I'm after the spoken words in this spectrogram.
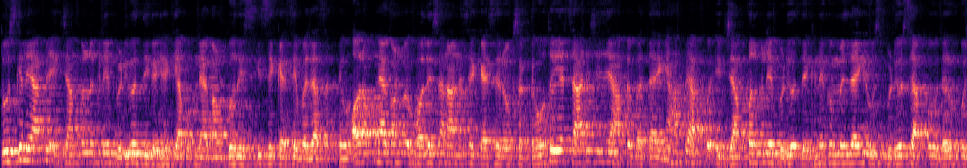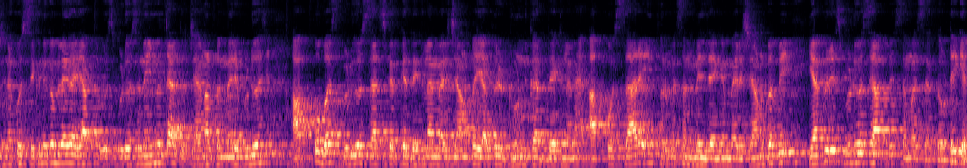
तो उसके लिए यहाँ पे एग्ज़ाम्पल के लिए वीडियो दी गई है कि आप अपने अकाउंट को रिस्की से कैसे बचा सकते हो और अपने अकाउंट में वॉल्यूशन आने से कैसे रोक सकते हो? तो ये सारी चीज़ें यहाँ पे बताएगी। यहाँ पे आपको एग्ज़ाम्पल के लिए वीडियो देखने को मिल जाएगी। उस वीडियो से आपको ज़रूर कुछ ना कुछ सीखने को मिलेगा या फिर उस वीडियो से नहीं मिलता है तो चैनल पर मेरे वीडियो है आपको बस वीडियो सर्च करके देखना है मेरे चैनल पर या फिर ढूंढ कर देख लेना है। आपको सारे इन्फॉर्मेशन मिल जाएँगे मेरे चैनल पर भी या फिर इस वीडियो से आप भी समझ सकते हो, ठीक है?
